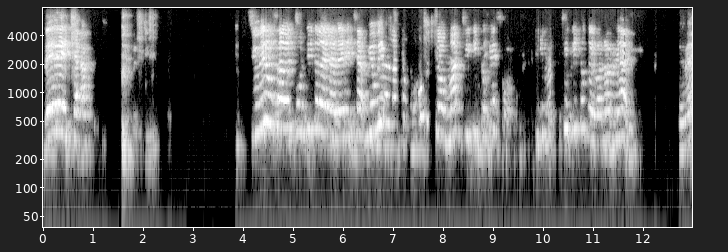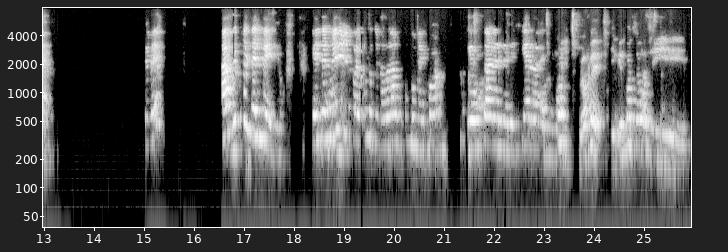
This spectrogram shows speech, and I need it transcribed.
Derecha. Si hubiera usado el puntito de la derecha, me hubiera dado mucho más chiquito que eso. Y más chiquito que el valor real. ¿Se ve? ¿Se ve? Hacemos el del medio. El del medio yo calculo que nos da un poco mejor que usar el de la izquierda. El Profe, ¿y qué pasó si,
